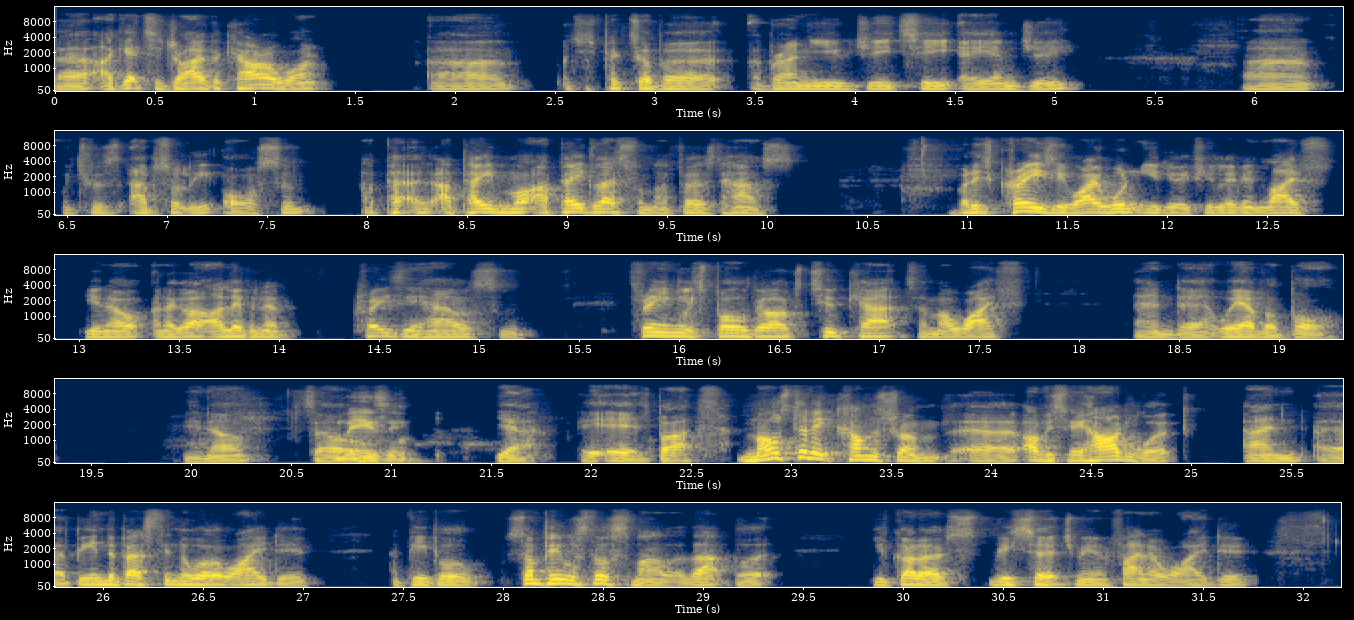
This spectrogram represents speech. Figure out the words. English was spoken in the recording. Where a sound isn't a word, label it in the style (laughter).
Uh, I get to drive the car I want. Uh, I just picked up a, a, brand new GT AMG, uh, which was absolutely awesome. I, pay, I, paid more. I paid less for my first house, but it's crazy. Why wouldn't you do if you live in life? You know. And I got. I live in a crazy house with three English bulldogs, two cats, and my wife, and uh, we have a ball. You know. So amazing. Yeah, it is. But most of it comes from uh, obviously hard work and uh, being the best in the world at what I do. And people, some people still smile at that, but you've got to research me and find out what I do.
